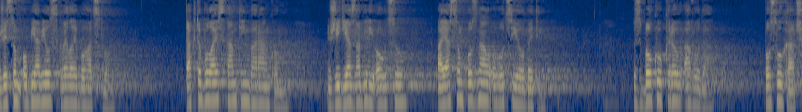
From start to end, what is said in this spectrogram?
že som objavil skvelé bohatstvo. Tak to bolo aj s tamtým baránkom. Židia zabili ovcu a ja som poznal ovocie obety. Z boku krv a voda. Posluchač,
